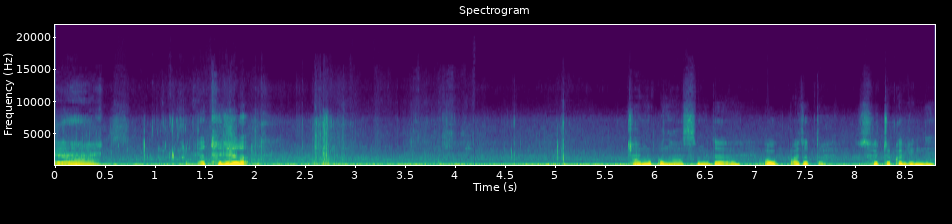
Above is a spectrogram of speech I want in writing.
야. 터질라. 잘 먹고 나왔습니다. 어이 빠졌다. 살짝 걸렸네.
